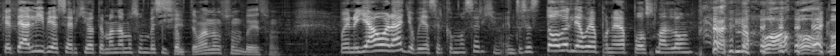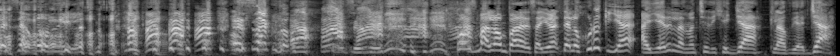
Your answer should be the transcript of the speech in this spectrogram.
Que te alivie, Sergio. Te mandamos un besito. Sí, te mandamos un beso. Bueno, y ahora yo voy a ser como Sergio. Entonces todo el día voy a poner a Post Malone. no. En vez de Bob Dylan. Exacto. Post Malone para desayunar. Te lo juro que ya ayer en la noche dije, ya, Claudia, ya.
